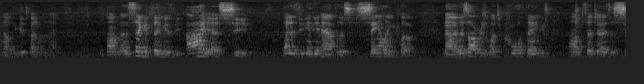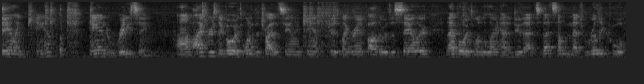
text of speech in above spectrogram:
nothing gets better than that. Um, now the second thing is the ISC. That is the Indianapolis Sailing Club. Now this offers a bunch of cool things, um, such as a sailing camp and racing. Um, I personally have always wanted to try the sailing camp because my grandfather was a sailor, and I've always wanted to learn how to do that. So that's something that's really cool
